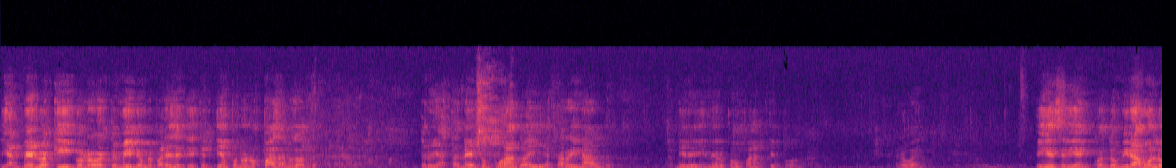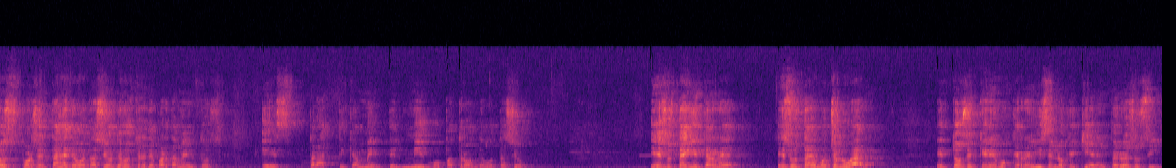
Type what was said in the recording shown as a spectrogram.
Y al verlo aquí con Roberto Emilio me parece que, el tiempo no nos pasa a nosotros. Pero ya está Nelson pujando ahí, ya está Reinaldo. Mire, ingeniero, cómo pasa el tiempo. Pero bueno, fíjense bien, cuando miramos los porcentajes de votación de esos tres departamentos, es prácticamente el mismo patrón de votación. Y eso está en internet, eso está en muchos lugares. Entonces queremos que revisen lo que quieren, pero eso sí,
